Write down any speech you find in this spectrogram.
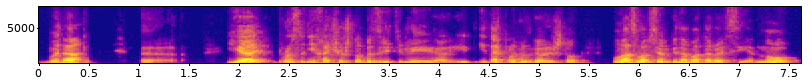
в этом, да. Э, я просто не хочу, чтобы зрители э, и, и так просто говорят, что у нас во всем виновата Россия. Но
